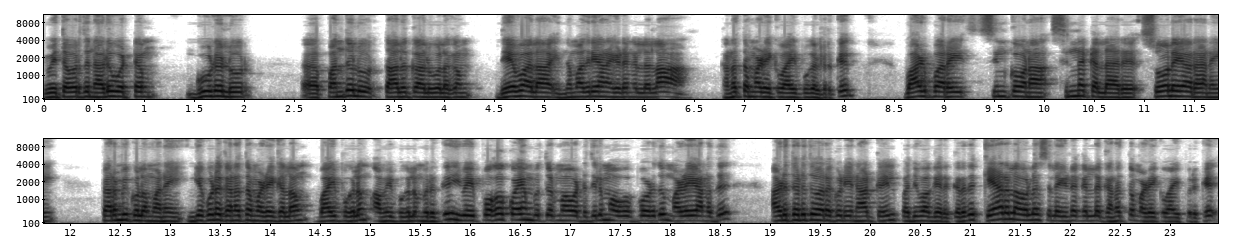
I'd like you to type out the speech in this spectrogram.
இவை தவிர்த்து நடுவட்டம் கூடலூர் பந்தலூர் தாலுகா அலுவலகம் தேவாலா இந்த மாதிரியான இடங்கள்லாம் கனத்த மழைக்கு வாய்ப்புகள் இருக்குது வால்பாறை சின்கோனா சின்னக்கல்லாறு சோலையார் அணை பெரம்பிக்குளம் அணை இங்கே கூட கனத்த மழைக்கெல்லாம் வாய்ப்புகளும் அமைப்புகளும் இருக்குது இவை போக கோயம்புத்தூர் மாவட்டத்திலும் அவ்வப்பொழுது மழையானது அடுத்தடுத்து வரக்கூடிய நாட்களில் பதிவாக இருக்கிறது. கேரளாவில் சில இடங்களில் கனத்த மழைக்கு வாய்ப்பு இருக்குது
